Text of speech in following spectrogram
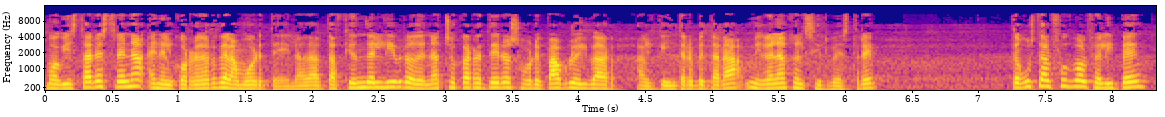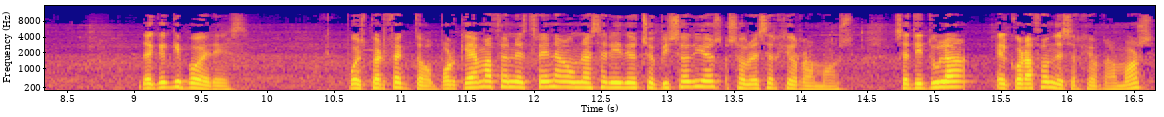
Movistar estrena En el Corredor de la Muerte, la adaptación del libro de Nacho Carretero sobre Pablo Ibar, al que interpretará Miguel Ángel Silvestre. ¿Te gusta el fútbol, Felipe? ¿De qué equipo eres? Pues perfecto, porque Amazon estrena una serie de ocho episodios sobre Sergio Ramos. Se titula El corazón de Sergio Ramos.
